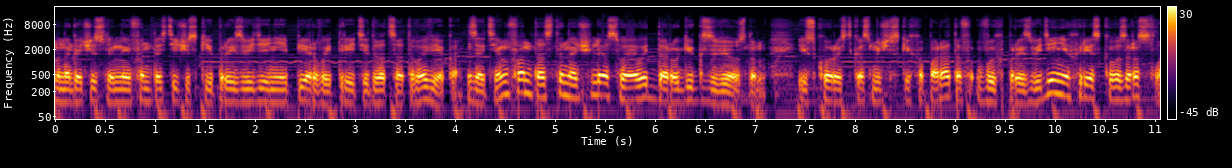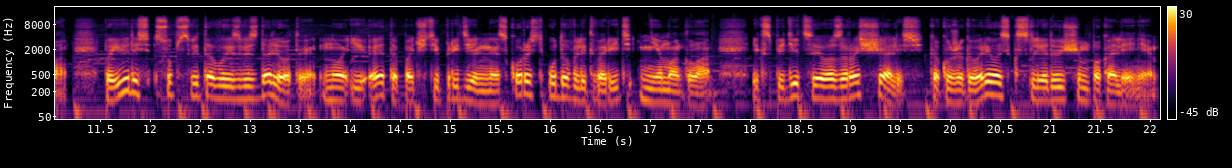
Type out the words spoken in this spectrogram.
многочисленные фантастические произведения первой трети 20 века. Затем фантасты начали осваивать дороги к звездам, и скорость космических аппаратов в их произведениях резко возросла. Появились субсветовые звездолеты, но и эта почти предельная скорость удовлетворить не могла. Экспедиции возвращались, как уже говорилось, к следующим поколениям.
